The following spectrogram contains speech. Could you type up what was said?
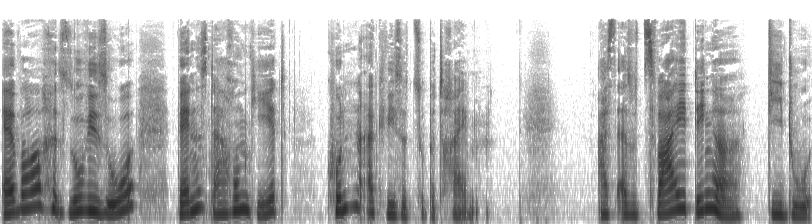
ever sowieso, wenn es darum geht, Kundenakquise zu betreiben. Hast also zwei Dinge, die du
